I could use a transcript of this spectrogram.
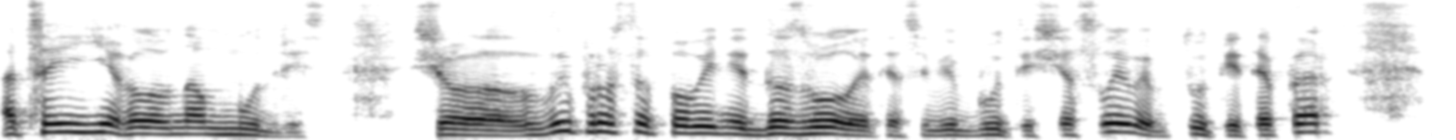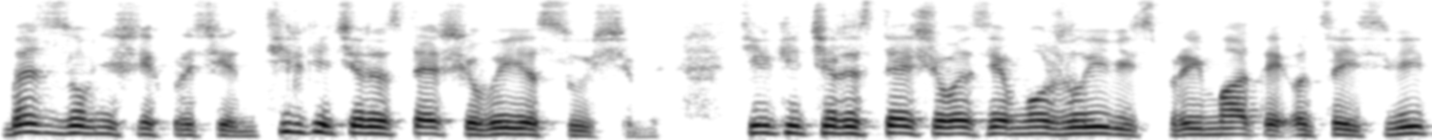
А це і є головна мудрість, що ви просто повинні дозволити собі бути щасливим тут і тепер, без зовнішніх причин, тільки через те, що ви є сущими, тільки через те, що у вас є можливість сприймати оцей світ,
